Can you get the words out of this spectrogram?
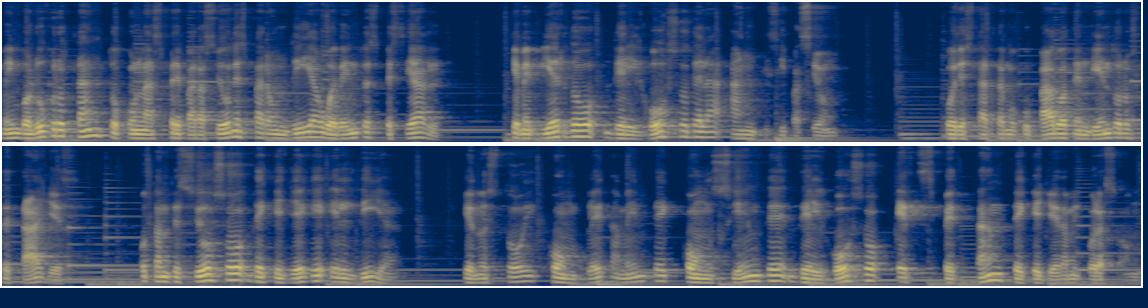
me involucro tanto con las preparaciones para un día o evento especial que me pierdo del gozo de la anticipación. Puedo estar tan ocupado atendiendo los detalles o tan deseoso de que llegue el día que no estoy completamente consciente del gozo expectante que llena mi corazón.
